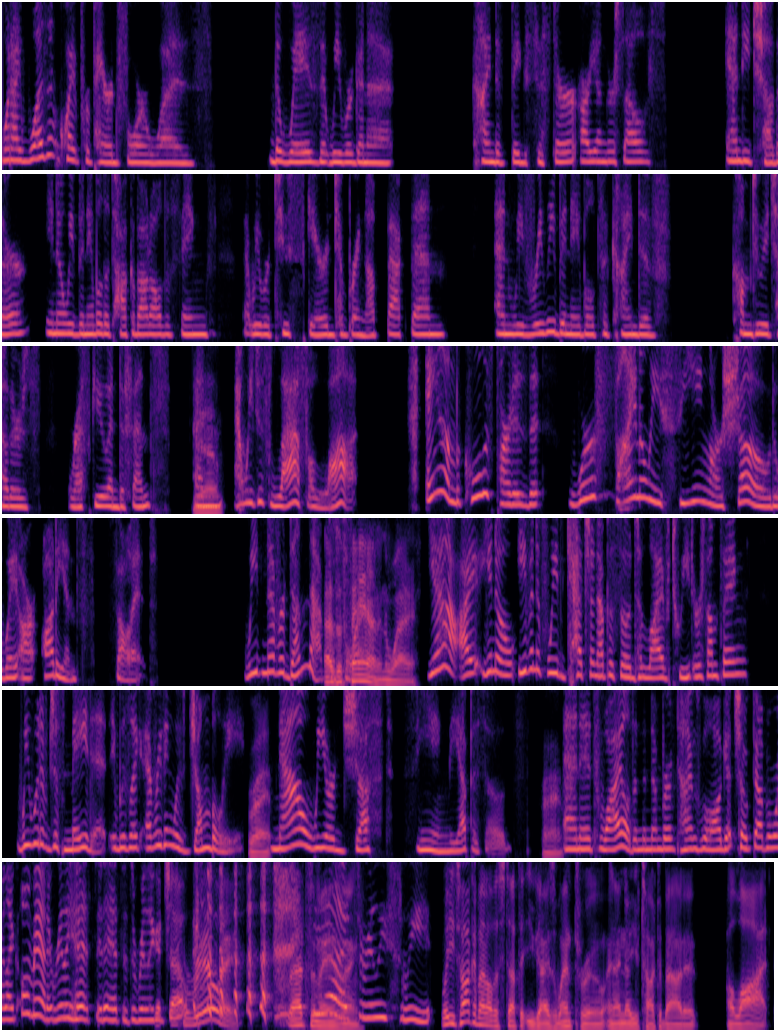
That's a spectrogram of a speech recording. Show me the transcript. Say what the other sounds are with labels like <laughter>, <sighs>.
what I wasn't quite prepared for was the ways that we were going to kind of big sister our younger selves and each other. You know, we've been able to talk about all the things that we were too scared to bring up back then. And we've really been able to kind of come to each other's rescue and defense. And, Yeah. and we just laugh a lot. And the coolest part is that we're finally seeing our show the way our audience saw it. We'd never done that before. As a fan, in a way. Yeah, I, you know, even if we'd catch an episode to live tweet or something, we would have just made it. It was like everything was jumbly. Right. Now we are just seeing the episodes. Right. And it's wild. And the number of times we'll all get choked up and we're like, oh man, it really hits. It hits. It's a really good show. Really? <laughs> That's amazing. Yeah, it's really sweet. Well, you talk about all the stuff that you guys went through, and I know you've talked about it a lot.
